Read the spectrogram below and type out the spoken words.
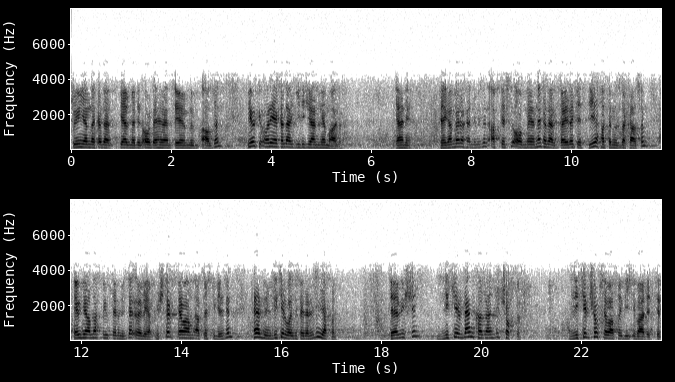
suyun yanına kadar gelmedin orada hemen teyemmüm aldın? Diyor ki oraya kadar gideceğim ne malum. Yani Peygamber Efendimizin abdestli olmaya ne kadar gayret ettiği hatırınızda kalsın. Evliyaullah büyüklerimiz de öyle yapmıştır. Devamlı abdestli gezin. Her gün zikir vazifelerinizi yapın. Dervişin zikirden kazancı çoktur. Zikir çok sevaplı bir ibadettir.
